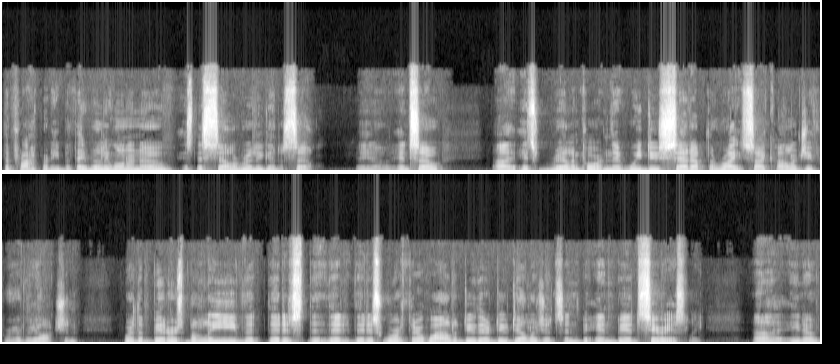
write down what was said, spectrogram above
the property, but they really want to know is this seller really going to sell? You know, and so uh, it's real important that we do set up the right psychology for every auction, where the bidders believe that that it's that, that it's worth their while to do their due diligence and and bid seriously. Uh, you know,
